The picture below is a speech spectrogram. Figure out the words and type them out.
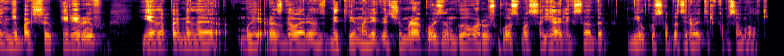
небольшой перерыв. Я напоминаю, мы разговариваем с Дмитрием Олеговичем Рогозиным, главой Роскосмоса, я Александр Милкус, обозреватель комсомолки.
